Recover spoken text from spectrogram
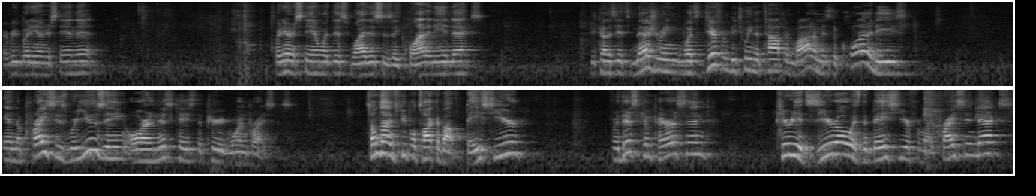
Everybody understand that? You understand what this, why this is a quantity index? Because it's measuring what's different between the top and bottom is the quantities and the prices we're using or in this case, the period one prices. Sometimes people talk about base year. For this comparison, period zero is the base year for my price index,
